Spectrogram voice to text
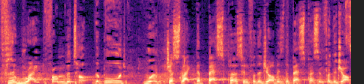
so right from the top, the board were just like the best person for the job is the best person for the job.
